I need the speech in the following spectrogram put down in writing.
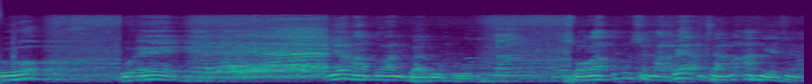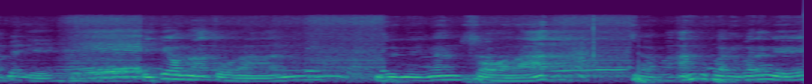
Bu, Bu eh. Iya aturan baru Bu. Sholat itu sing apik jamaah ya apik nggih. Iki ana aturan jenengan sholat jamaah ku bareng-bareng nggih.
